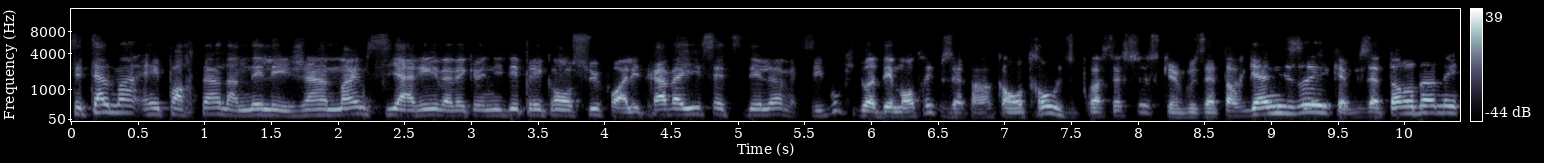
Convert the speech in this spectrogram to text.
c'est tellement important d'amener les gens, même s'ils arrivent avec une idée préconçue, il faut aller travailler cette idée-là, mais c'est vous qui doit démontrer que vous êtes en contrôle du processus, que vous êtes organisé, que vous êtes ordonné,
